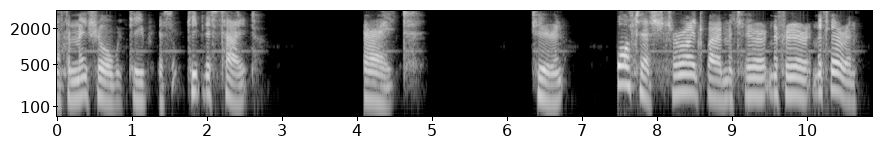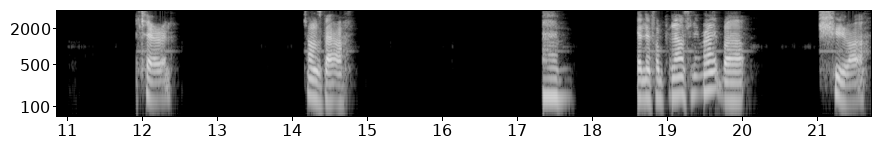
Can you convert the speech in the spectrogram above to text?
Have to make sure we keep this keep this tight. Alright. Turin. What a strike by Maturin. Maturin. Maturin. Sounds better. Um, I don't know if I'm pronouncing it right, but Schuler.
